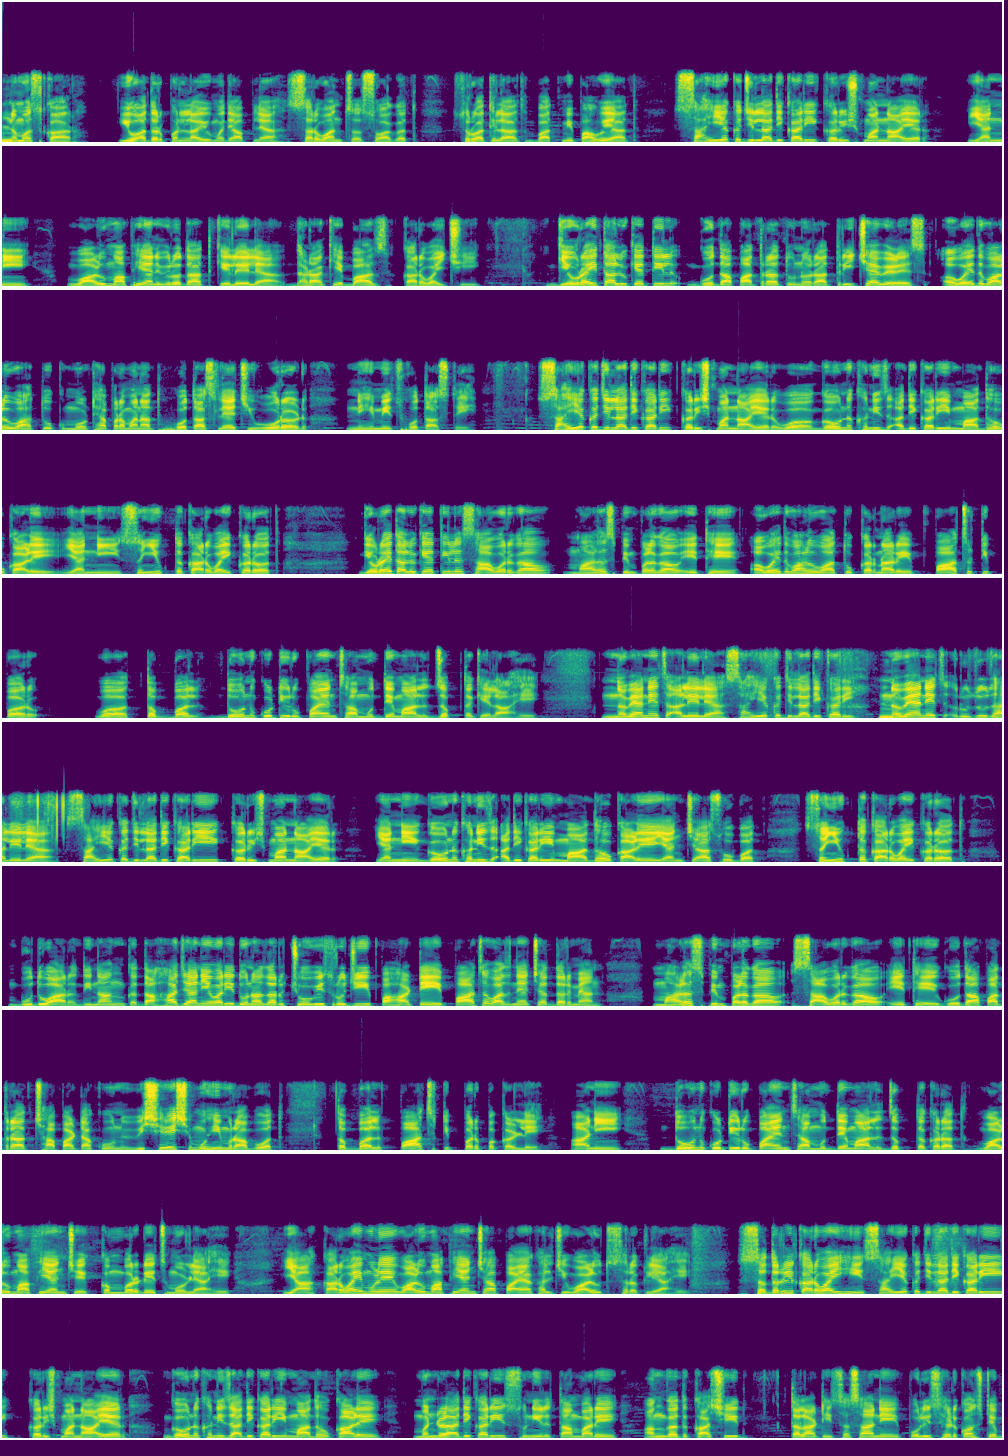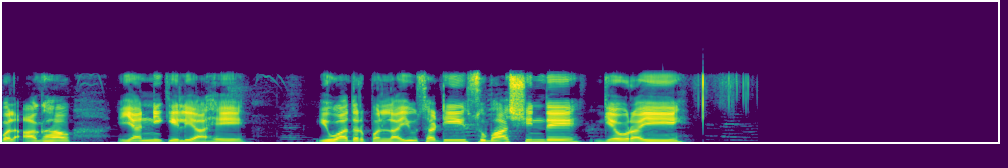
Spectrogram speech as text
नमस्कार. युवा दर्पण लाईव्हमध्ये आपल्या सर्वांचं स्वागत. सुरुवातीलाच बातमी पाहूयात. सहाय्यक जिल्हाधिकारी करिश्मा नायर यांनी वाळू माफियांविरोधात केलेल्या धडाकेबाज कारवाईची. गेवराई तालुक्यातील गोदापात्रातून रात्रीच्या वेळेस अवैध वाळू वाहतूक मोठ्या प्रमाणात होत असल्याची ओरड नेहमीच होत असते. सहाय्यक जिल्हाधिकारी करिश्मा नायर व गौण खनिज अधिकारी माधव काळे यांनी संयुक्त कारवाई करत गेवराई तालुक्यातील सावरगाव म्हाळस पिंपळगाव येथे अवैध वाळू वाहतूक करणारे पाच टिप्पर व तब्बल दोन कोटी रुपयांचा मुद्देमाल जप्त केला आहे. नव्यानेच आलेल्या सहाय्यक जिल्हाधिकारी नव्यानेच रुजू झालेल्या सहाय्यक जिल्हाधिकारी करिश्मा नायर यांनी गौण खनिज अधिकारी माधव काळे यांच्यासोबत संयुक्त कारवाई करत बुधवार दिनांक दहा जानेवारी दोन हजार चोवीस रोजी पहाटे पाच वाजण्याच्या दरम्यान म्हाळस पिंपळगाव सावरगाव येथे गोदापात्रात छापा टाकून विशेष मोहीम राबवत तब्बल पाच टिप्पर पकडले आणि दोन कोटी रुपयांचा मुद्देमाल जप्त करत वाळू माफियांचे कंबरडेच मोडले आहे. या कारवाईमुळे वाळू माफियांच्या पायाखालची वाळूच सरकली आहे. सदरील कारवाई ही सहाय्यक जिल्हाधिकारी करिश्मा नायर गौण खनिज अधिकारी माधव काळे मंडळ अधिकारी सुनील तांबारे अंगद काशीद तलाठी Sasane police head constable Aghav यांनी केली आहे. युवा दर्पण लाईव्हसाठी सुभाष शिंदे गेवराई.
